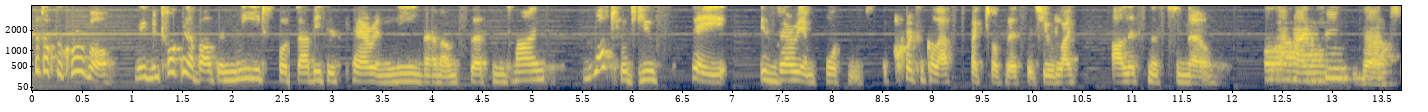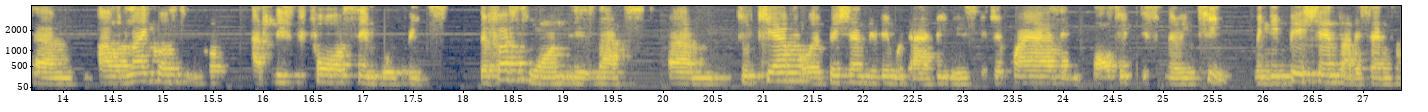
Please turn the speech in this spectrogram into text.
So, Dr. Corvo, we've been talking about the need for diabetes care in lean and uncertain times. What would you say is very important, a critical aspect of this that you would like our listeners to know? Well, I think that um, I would like us to know at least four simple things. The first one is that um, to care for a patient living with diabetes, it requires a multidisciplinary team with the patient at the center.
